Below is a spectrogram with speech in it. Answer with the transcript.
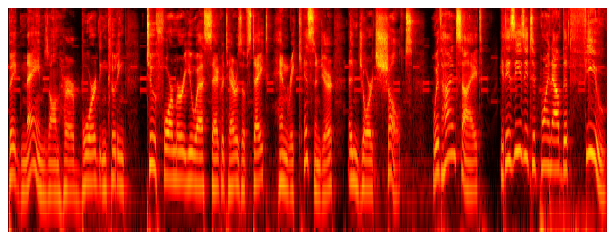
big names on her board, including two former US Secretaries of State, Henry Kissinger and George Shultz. With hindsight, it is easy to point out that few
